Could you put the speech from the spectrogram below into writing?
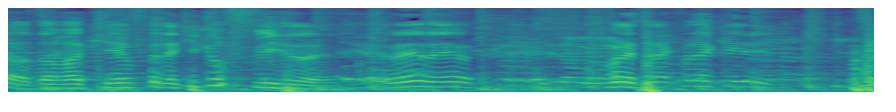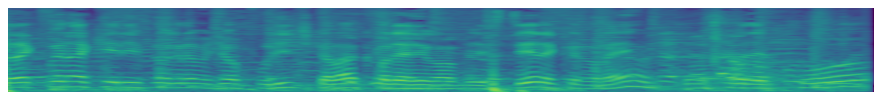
Eu tava aqui, eu falei, o que que eu fiz, velho? Falei, será que foi naquele... Será que foi naquele programa de geopolítica lá que eu falei alguma besteira que eu não lembro? Eu falei, pô,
